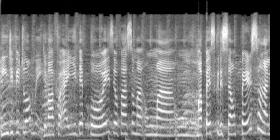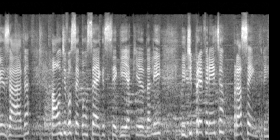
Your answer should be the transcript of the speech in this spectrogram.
individualmente. Uma, aí depois eu faço uma, uma, uma prescrição personalizada, onde você consegue seguir aquilo dali e de preferência para sempre.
